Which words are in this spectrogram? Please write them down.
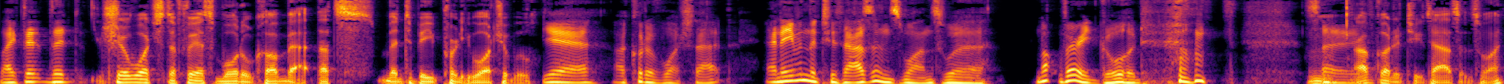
Like the, the, You should watch the first Mortal Kombat. That's meant to be pretty watchable. yeah, I could have watched that. And even the 2000s ones were not very good. so, I've got a 2000s one.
